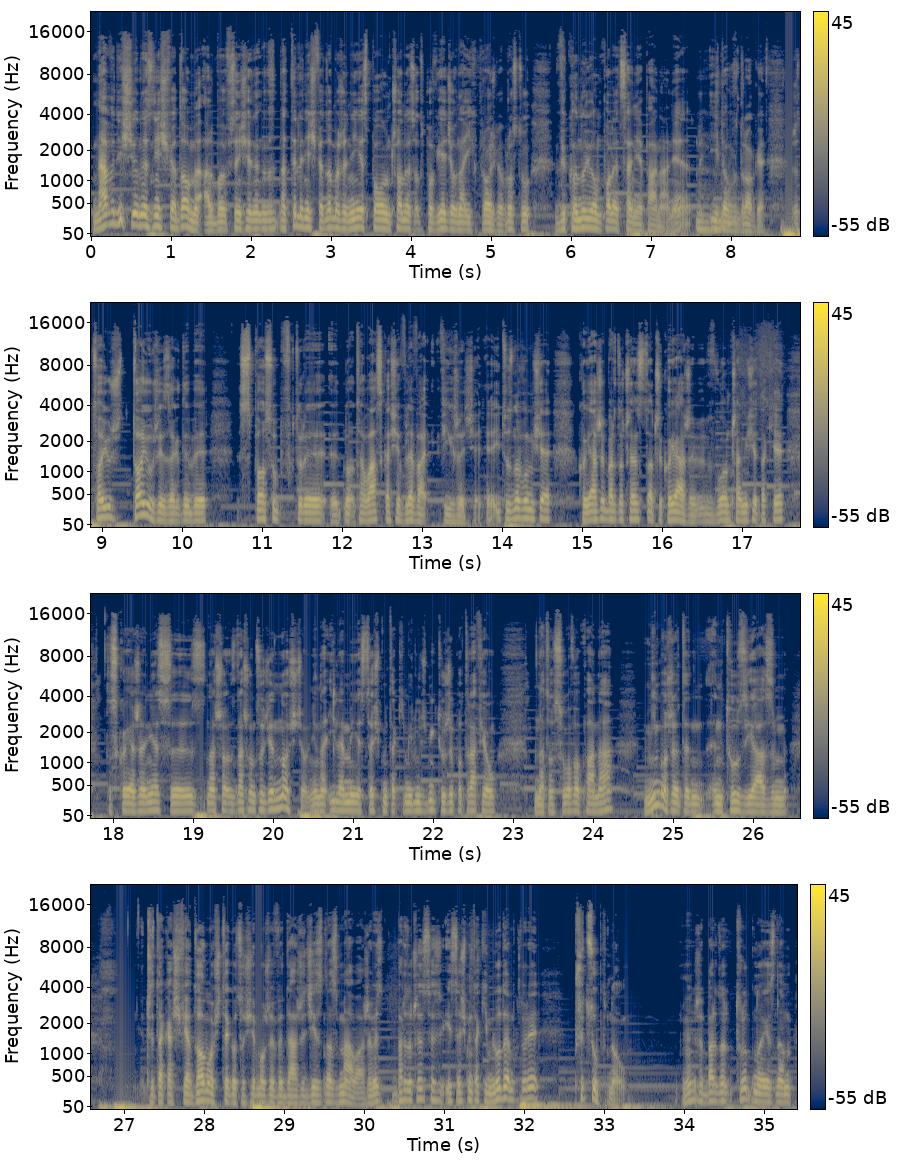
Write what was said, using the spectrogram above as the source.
nawet jeśli ono jest nieświadome, albo w sensie na, tyle nieświadome, że nie jest połączone z odpowiedzią na ich prośbę, po prostu wykonują polecenie Pana, nie? Mhm. Idą w drogę. Że to już, to już jest jak gdyby sposób, w który no, ta łaska się wlewa w ich życie, nie? I tu znowu mi się kojarzy bardzo często, czy kojarzy, włącza mi się takie to skojarzenie z, z, naszą, z naszą codziennością, nie? Na ile my jesteśmy takimi ludźmi, którzy potrafią na to słowo Pana, mimo że ten entuzjazm, czy taka świadomość tego, co się może wydarzyć, jest nas mała, że my bardzo często jesteśmy takim ludem, który przycupnął. Nie? Że bardzo trudno jest nam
